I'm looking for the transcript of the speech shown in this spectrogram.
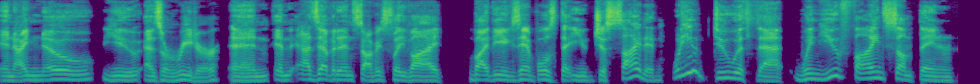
and I know you as a reader, and and as evidenced, obviously by by the examples that you just cited. What do you do with that when you find something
